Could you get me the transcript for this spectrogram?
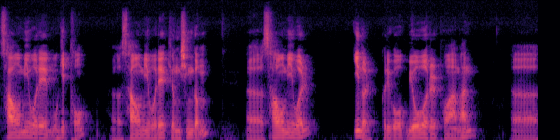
사오미월의 무기토, 어, 사오미월의 경신금, 어, 사오미월 인월 그리고 묘월을 포함한 어,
